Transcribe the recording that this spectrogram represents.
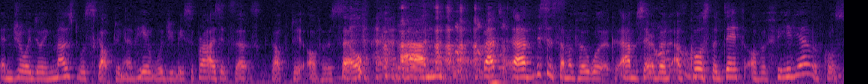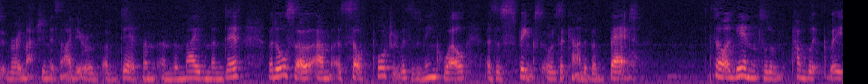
enjoyed doing most was sculpting, and here, would you be surprised, it's a sculpture of herself. um, but um, this is some of her work. Um, Sarah Byrne, of course, the death of Ophelia, of course, very much in this idea of, of death and, and, the maiden and death, but also um, a self-portrait, with an inkwell, as a sphinx or as a kind of a bat. So again, sort of public, the,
